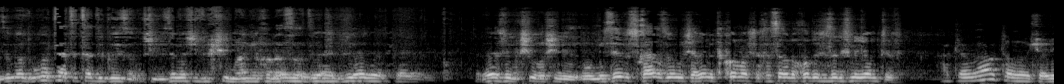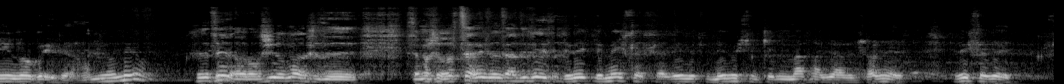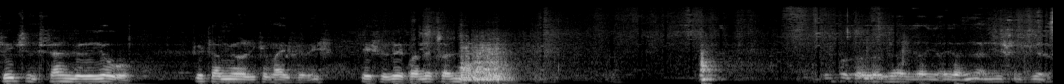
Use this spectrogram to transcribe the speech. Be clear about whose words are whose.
Speaker 1: זה מאוד, רוצה את הצדיק גויזר, זה מה שביקשו, מה אני יכול לעשות? זה מה שביקשו, ומזה בשכר זה הוא משלם את כל מה שחסר לחודש הזה לפני יום טב.
Speaker 2: אתה אמרת לו שאני לא גויזר, אני אומר.
Speaker 1: בסדר, אבל ראשי אומר שזה מה שרוצה, צדיק גויזר.
Speaker 2: Gemächlich mit dem Südamerika mal für mich. Ich will von nicht sein. Ja, ja, ja, ja, ja, nicht so viel.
